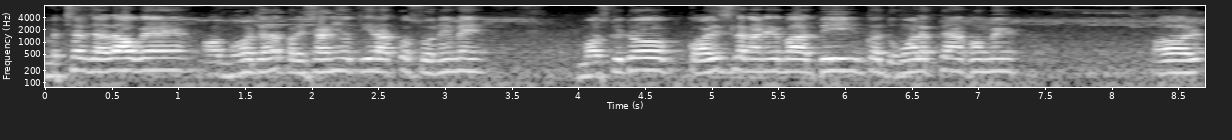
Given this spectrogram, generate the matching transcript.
मच्छर ज़्यादा हो गए हैं और बहुत ज़्यादा परेशानी होती है रात को सोने में। मॉस्किटो कॉइल्स लगाने के बाद भी उनका धुआँ लगता है आँखों में। और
